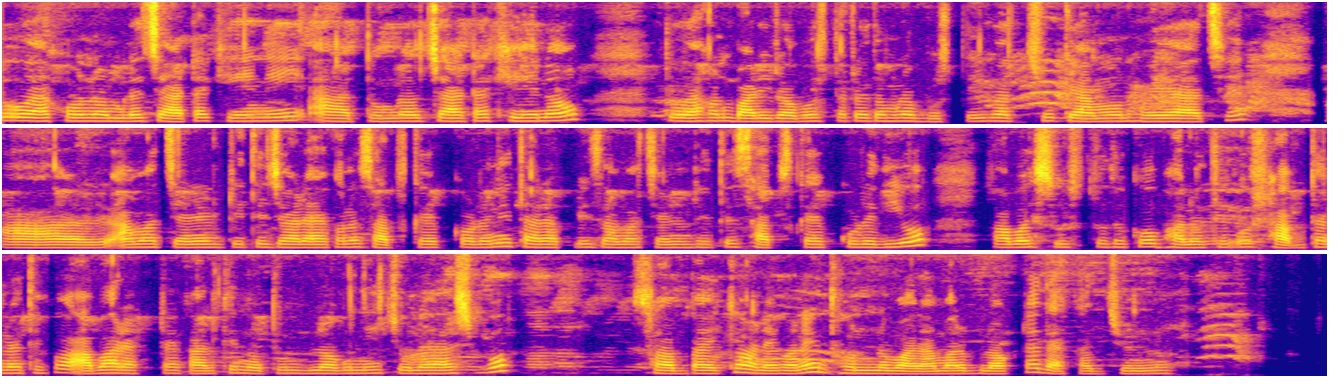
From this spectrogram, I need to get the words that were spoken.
তো এখন আমরা চাটা খেয়ে নিই, আর তোমরাও চাটা খেয়ে নাও। তো এখন বাড়ির অবস্থাটা তোমরা বুঝতেই পারছ কেমন হয়ে আছে। আর আমার চ্যানেলটিতে যারা এখনও সাবস্ক্রাইব করেনি, তারা প্লিজ আমার চ্যানেলটিতে সাবস্ক্রাইব করে দিও। সবাই সুস্থ থেকো, ভালো থেকো, সাবধানে থেকো। আবার একটা কালকে নতুন ব্লগ নিয়ে চলে আসব। সবাইকে অনেক অনেক ধন্যবাদ আমার ব্লগটা দেখার জন্য।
